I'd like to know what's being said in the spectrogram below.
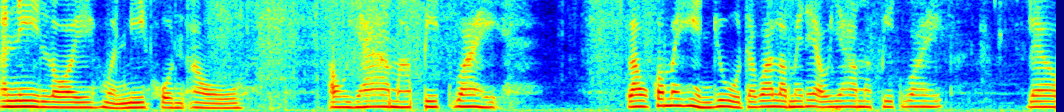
อันนี้รอยเหมือนมีคนเอา เอาหญ้ามาปิดไว้ เราก็ไม่เห็นอยู่แต่ว่าเราไม่ได้เอาหญ้ามาปิดไว้ แล้ว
